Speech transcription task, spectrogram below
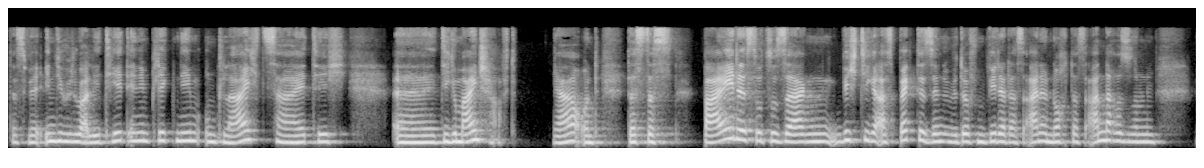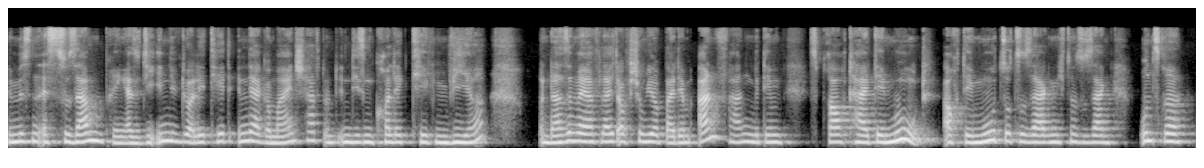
dass wir Individualität in den Blick nehmen und gleichzeitig äh, die Gemeinschaft. Ja, und dass das beides sozusagen wichtige Aspekte sind und wir dürfen weder das eine noch das andere, sondern wir müssen es zusammenbringen. Also die Individualität in der Gemeinschaft und in diesem kollektiven Wir. Und da sind wir ja vielleicht auch schon wieder bei dem Anfang, mit dem, es braucht halt den Mut. Auch den Mut sozusagen, nicht nur zu sagen, unsere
